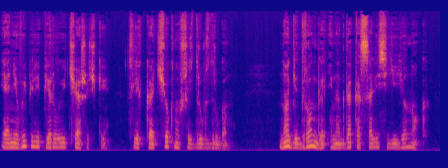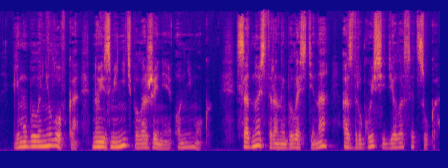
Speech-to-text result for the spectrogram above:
и они выпили первые чашечки, слегка чокнувшись друг с другом. Ноги Дронга иногда касались ее ног. Ему было неловко, но изменить положение он не мог. С одной стороны была стена, а с другой сидела Сэцука.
